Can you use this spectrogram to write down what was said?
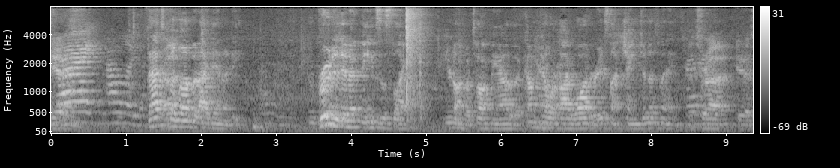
Yes. Right. That's Right. beloved identity. Rooted in it means it's like you're not going to talk me out of it. Come hell or high water, it's not changing a thing. That's right, yes.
